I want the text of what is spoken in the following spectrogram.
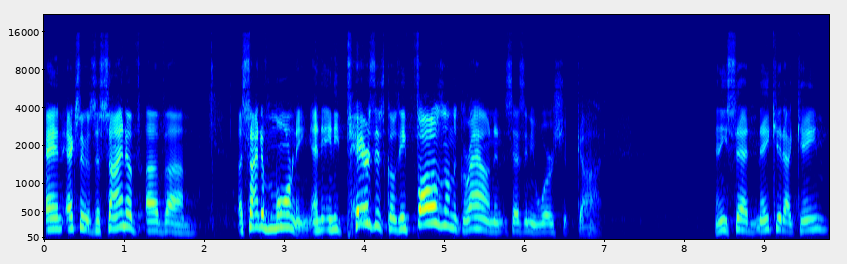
and actually, it was a sign of, of um, a sign of mourning. And, and he tears his clothes. He falls on the ground, and it says, and he worshiped God. And he said, Naked I came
